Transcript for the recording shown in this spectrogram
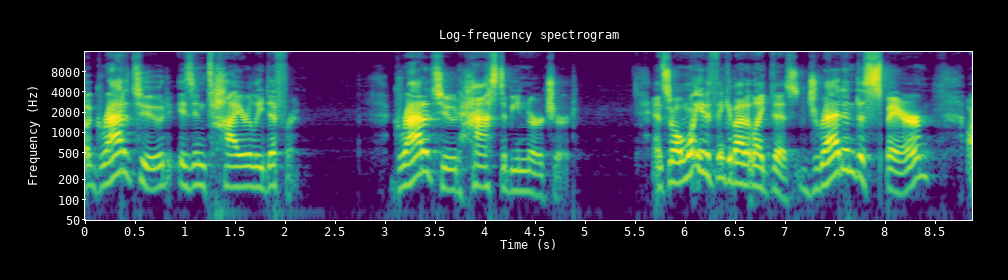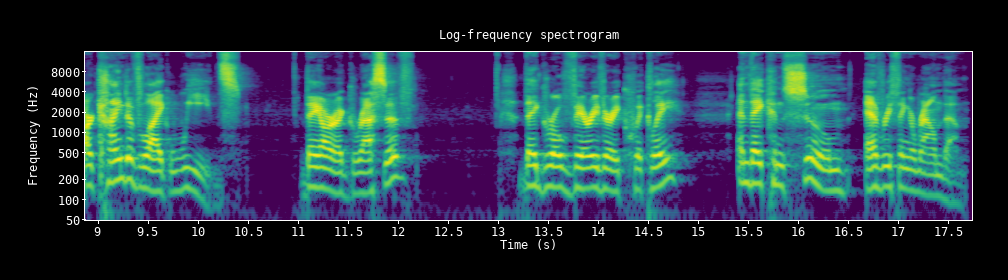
But gratitude is entirely different. Gratitude has to be nurtured. And so I want you to think about it like this dread and despair are kind of like weeds, they are aggressive, they grow very, very quickly, and they consume everything around them.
